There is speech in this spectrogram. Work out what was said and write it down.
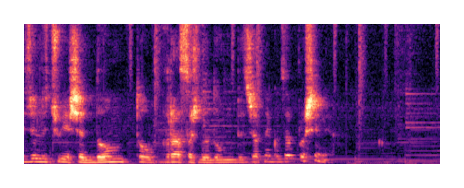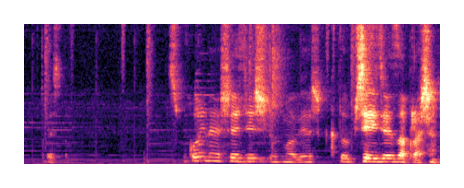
Jeżeli czujesz się dom, to wracasz do domu bez żadnego zaproszenia. To jest to. Spokojnie siedzisz, rozmawiasz, kto przyjdzie, zapraszam.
